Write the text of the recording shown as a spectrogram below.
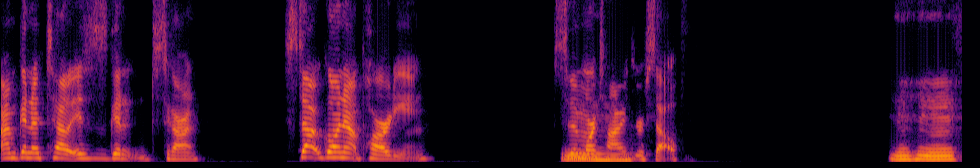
I'm gonna tell you this is gonna stop going out partying. Spend mm. more time with mm. yourself. Mm-hmm.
